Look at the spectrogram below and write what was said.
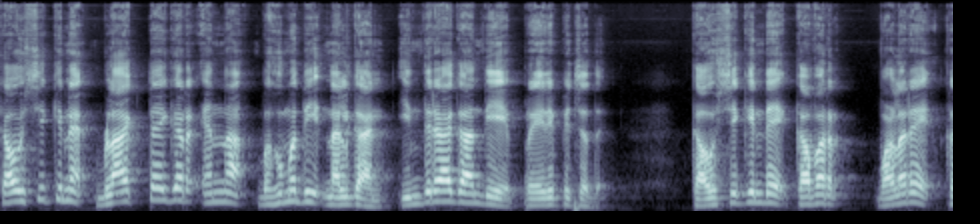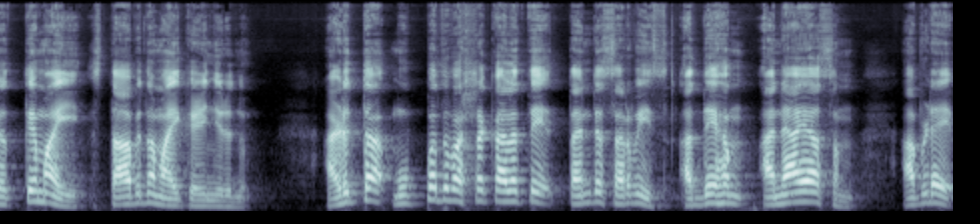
കൗശിക്കിന് ബ്ലാക്ക് ടൈഗർ എന്ന ബഹുമതി നൽകാൻ ഇന്ദിരാഗാന്ധിയെ പ്രേരിപ്പിച്ചത്. കൗശിക്കിന്റെ കവർ വളരെ കൃത്യമായി സ്ഥാപിതമായി കഴിഞ്ഞിരുന്നു. അടുത്ത മുപ്പത് വർഷക്കാലത്തെ തന്റെ സർവീസ് അദ്ദേഹം അനായാസം അവിടെ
